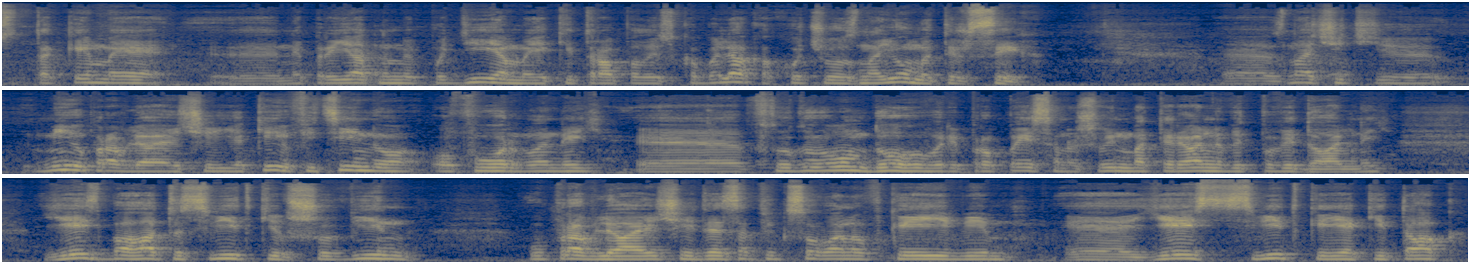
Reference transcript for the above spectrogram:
З, такими е, неприятними подіями, які трапились в Кобеляках, хочу ознайомити всіх. Е, Значить, е, мій управляючий, який офіційно оформлений, в трудовому договорі прописано, що він матеріально відповідальний. Є багато свідків, що він управляючий, де зафіксовано в Києві. Є свідки, які так,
